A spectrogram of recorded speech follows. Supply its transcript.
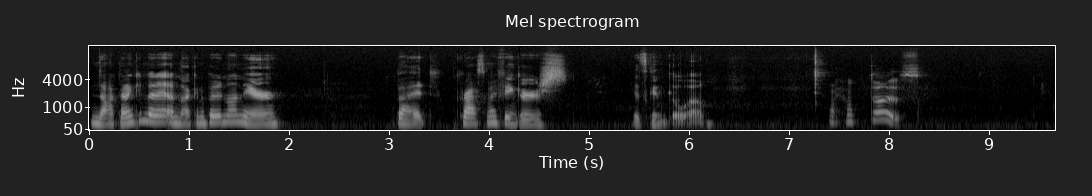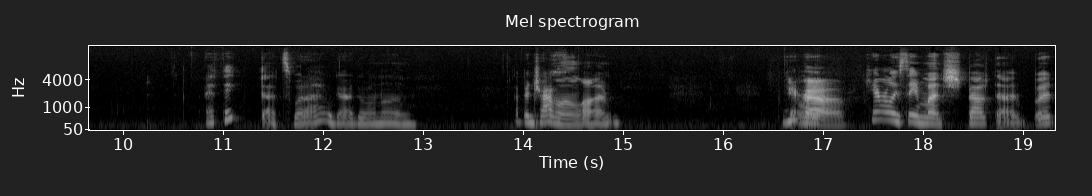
not gonna commit it. I'm not gonna put it on air. But cross my fingers, it's gonna go well. I hope it does. I think that's what I've got going on. I've been traveling a lot. You Can't really- have. Can't really say much about that, but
